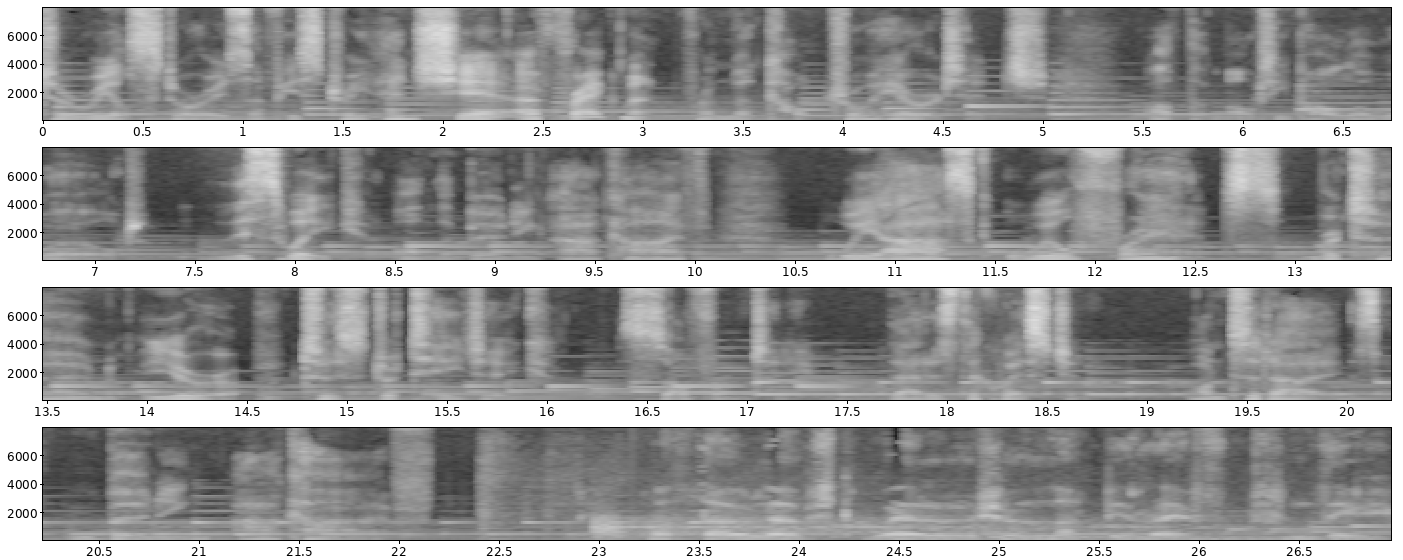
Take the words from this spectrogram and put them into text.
to real stories of history and share a fragment from the cultural heritage of the multipolar world. This week on the Burning Archive, we ask Will France return Europe to strategic sovereignty? That is the question on today's Burning Archive. What thou lovest well shall not be reft from thee.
